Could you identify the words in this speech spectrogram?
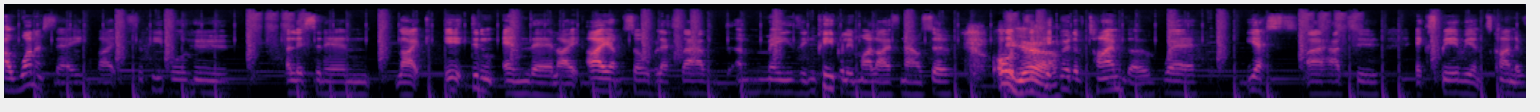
I want to say, like, for people who are listening, like, it didn't end there. Like, I am so blessed. I have amazing people in my life now. So, oh yeah, a period of time though where, yes, I had to experience kind of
